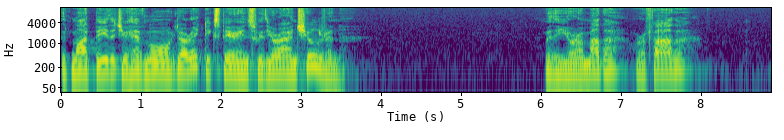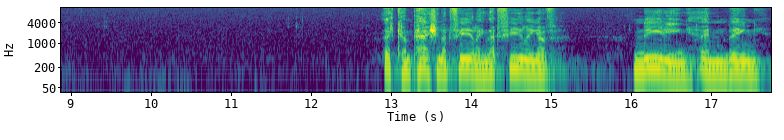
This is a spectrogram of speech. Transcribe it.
It might be that you have more direct experience with your own children whether you're a mother or a father. That compassionate feeling, that feeling of needing and being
